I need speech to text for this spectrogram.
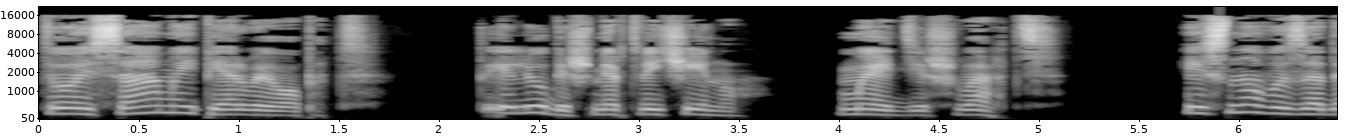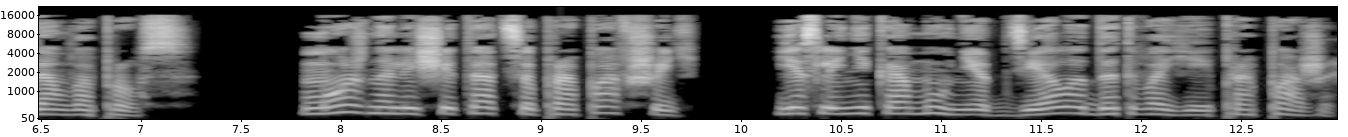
Твой самый первый опыт. Ты любишь мертвечину, Мэдди Шварц. И снова задам вопрос. Можно ли считаться пропавшей, если никому нет дела до твоей пропажи?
